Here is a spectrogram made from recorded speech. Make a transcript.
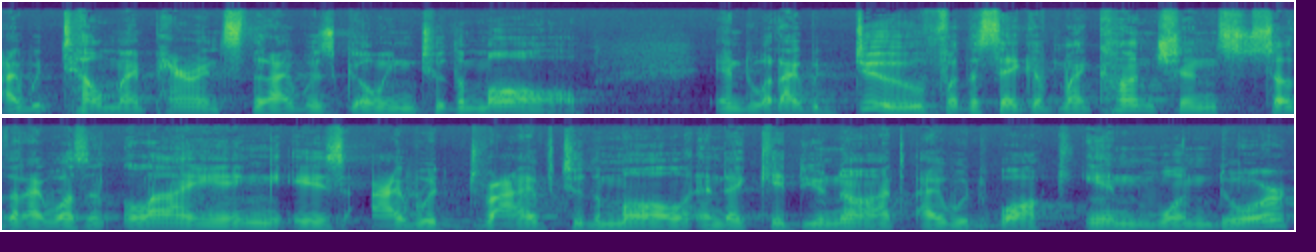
I would tell my parents that I was going to the mall. And what I would do for the sake of my conscience, so that I wasn't lying, is I would drive to the mall, and I kid you not, I would walk in one door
